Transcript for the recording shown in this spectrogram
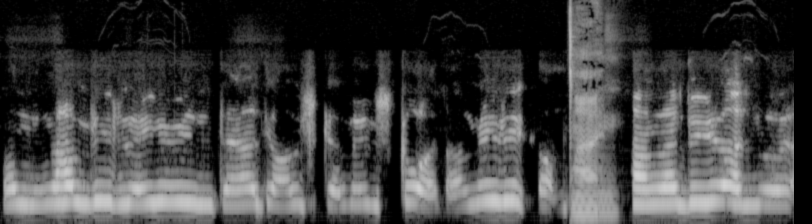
om, han ville ju inte att jag skulle skada mig liksom. Nej. Han hade ju ändå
